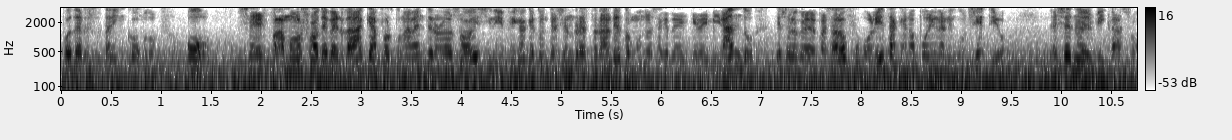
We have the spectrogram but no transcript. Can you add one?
puede resultar incómodo. O ser famoso de verdad, que afortunadamente no lo soy, significa que tú entres en un restaurante y todo el mundo se quede, quede mirando, que eso es lo que le pasa a los futbolistas, que no pueden ir a ningún sitio. Ese no es mi caso.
